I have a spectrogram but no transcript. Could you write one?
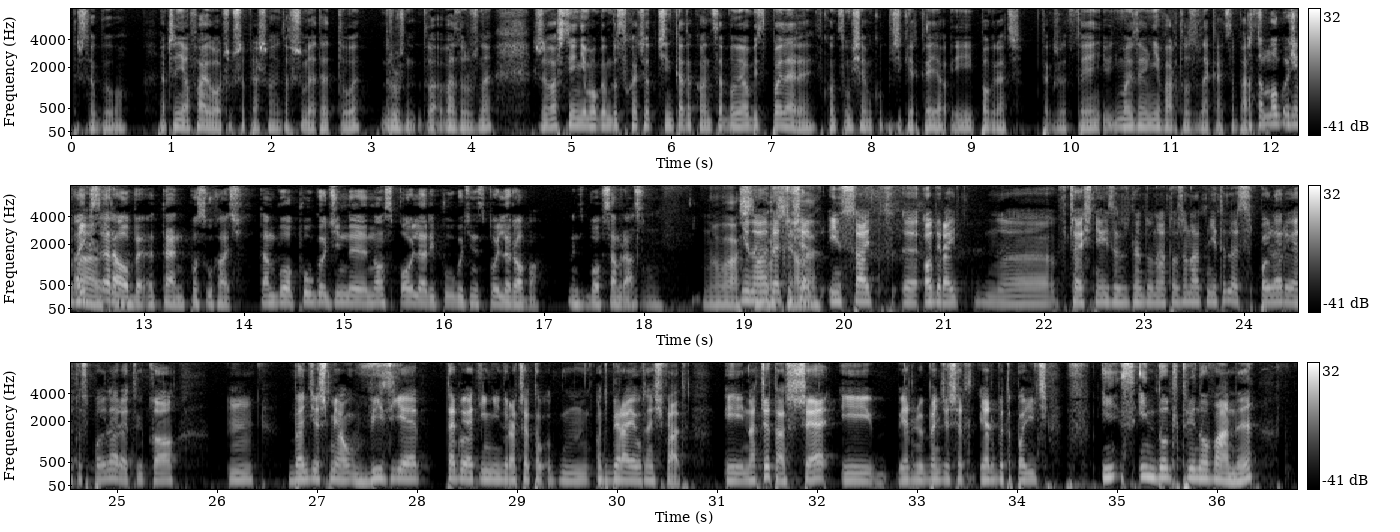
Też tak było. Znaczy nie o Firewatchu, przepraszam, zawsze mylę te tytuły, różne, dwa, bardzo różne, że właśnie nie mogłem dosłuchać odcinka do końca, bo miały być spoilery. W końcu musiałem kupić gierkę i, i pograć. Także tutaj ja- moim zdaniem nie warto zwlekać za A bardzo. to mogłeś Nie AXR-a obe- ten posłuchać. Tam było pół godziny non-spoiler i pół godziny spoilerowa. Więc było w sam raz. No właśnie, Nie no, tak właśnie, ale... siak Insight e, odraj e, wcześniej ze względu na to, że nawet nie tyle spoilery jako spoilery, tylko mm, będziesz miał wizję tego, jak inni gracze to, mm, odbierają ten świat. I naczytasz się i jakby będziesz, jak- jakby to powiedzieć, zindoktrynowany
